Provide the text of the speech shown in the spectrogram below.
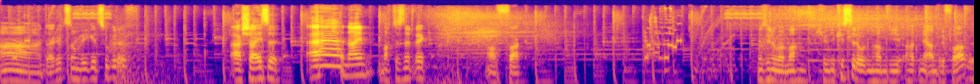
Ah, da gibt's noch einen Wegezugriff. Ah, scheiße. Ah, nein. Mach das nicht weg. Oh, fuck. Muss ich nochmal machen. Ich will die Kiste da unten haben. Die hat eine andere Farbe.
